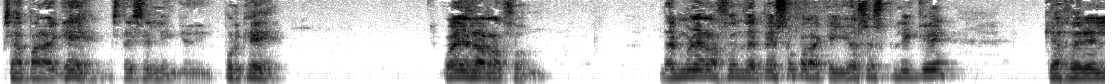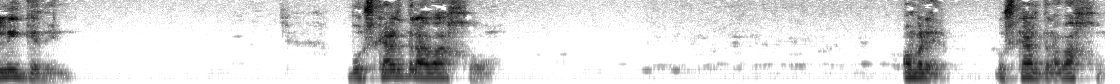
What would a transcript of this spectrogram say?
O sea, ¿para qué estáis en LinkedIn? ¿Por qué? ¿Cuál es la razón? Dame una razón de peso para que yo os explique qué hacer en LinkedIn. Buscar trabajo. Hombre, buscar trabajo.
